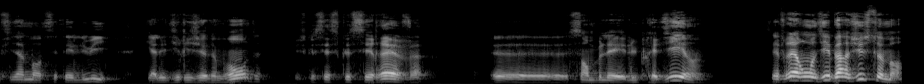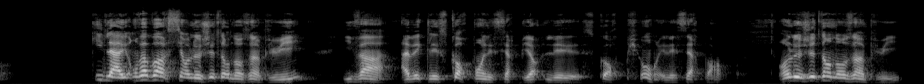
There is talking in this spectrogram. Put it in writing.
finalement c'était lui qui allait diriger le monde, puisque c'est ce que ses rêves euh, semblaient lui prédire, ses frères ont dit, ben justement, qu'il aille, on va voir si en le jetant dans un puits, il va, avec les scorpions, les, serpions, les scorpions et les serpents, en le jetant dans un puits,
